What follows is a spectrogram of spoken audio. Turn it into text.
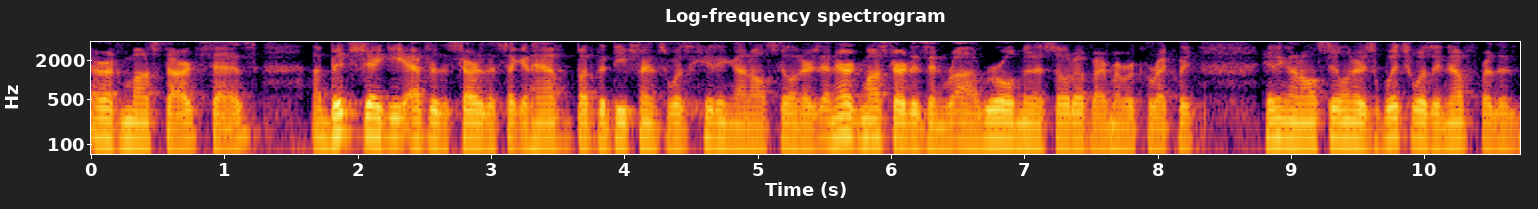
Eric Mustard says, "A bit shaky after the start of the second half, but the defense was hitting on all cylinders." And Eric Mustard is in uh, rural Minnesota, if I remember correctly, hitting on all cylinders, which was enough for the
